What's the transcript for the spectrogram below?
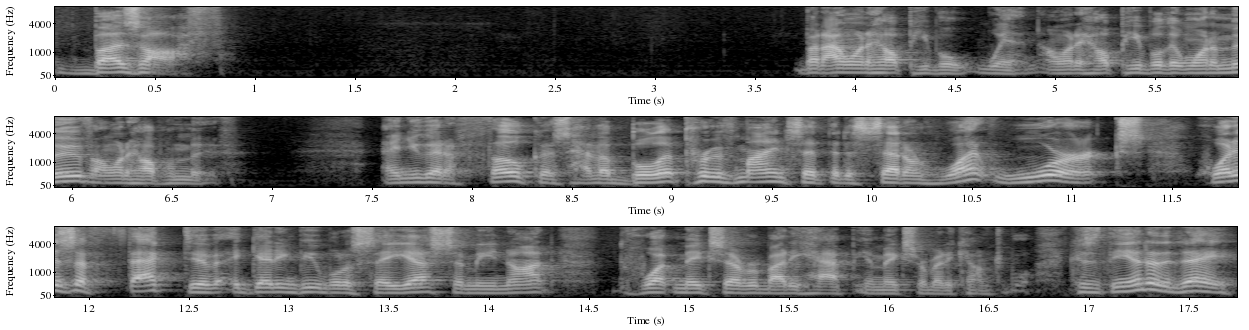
buzz off. But I want to help people win. I want to help people that want to move. I want to help them move. And you got to focus, have a bulletproof mindset that is set on what works, what is effective at getting people to say yes to me, not what makes everybody happy and makes everybody comfortable. Because at the end of the day,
